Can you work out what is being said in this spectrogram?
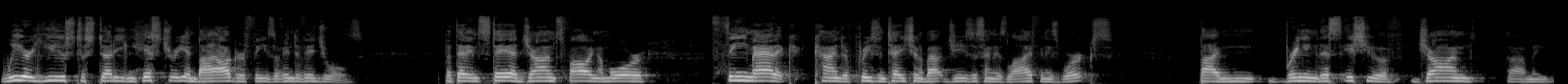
we are used to studying history and biographies of individuals, but that instead John's following a more thematic kind of presentation about Jesus and his life and his works by bringing this issue of John, I mean,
